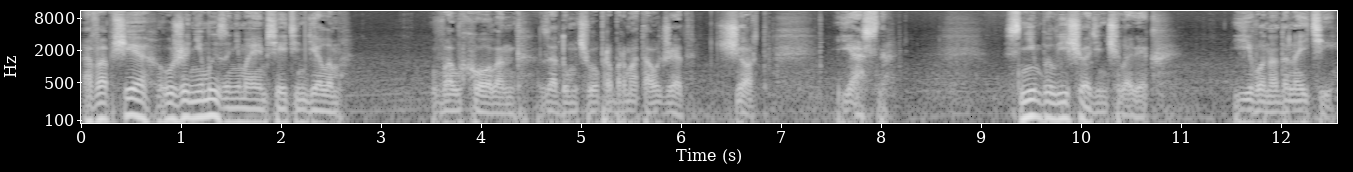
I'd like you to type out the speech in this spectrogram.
А вообще, уже не мы занимаемся этим делом». «Валхолланд», — задумчиво пробормотал Джет. «Черт. Ясно». С ним был еще один человек — его надо найти.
